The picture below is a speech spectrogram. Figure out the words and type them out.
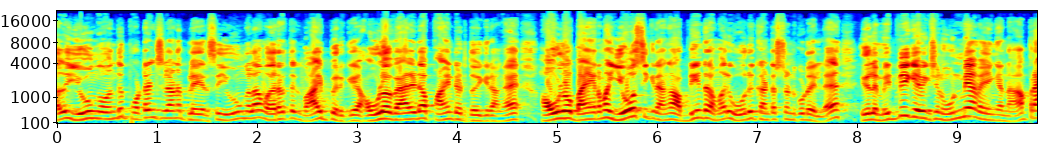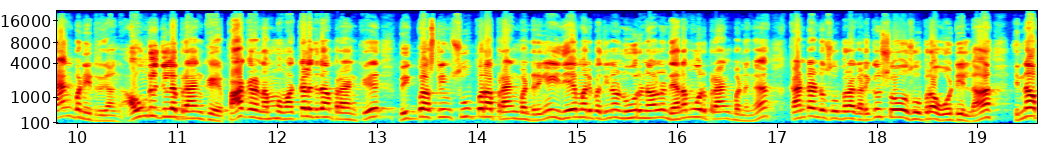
அது இவங்க வந்து பொட்டன்ஷியலான பிளேயர்ஸ் இவங்களாம் வர்றதுக்கு வாய்ப்பு இருக்குது அவ்வளோ வேலிடாக பாயிண்ட் எடுத்து வைக்கிறாங்க. அவ்வளோ பயங்கரமாக யோசிக்கிறாங்க அப்படின்ற மாதிரி ஒரு கண்டஸ்டன்ட் கூட இல்லை. இதில் மிட்வீக் எவிக்ஷன் உண்மையாக வைங்கன்னா ப்ராங்க் பண்ணிட்டு இருக்காங்க. அவங்களுக்கு இல்லை ப்ராங்க் பார்க்குற நம்ம மக்களுக்கு தான் ப்ராங்க் பிக் பாஸ் டீம் சூப்பராக ப்ராங்க் பண்ணுறீங்க இதே மாதிரி பார்த்தீங்கன்னா நூறு நாளும் தினமும் ஒரு ப்ராங்க் பண்ணுங்க. கண்டென்ட் சூப்பராக கிடைக்கும். ஷோ சூப்பராக ஓட்டிடலாம். என்ன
